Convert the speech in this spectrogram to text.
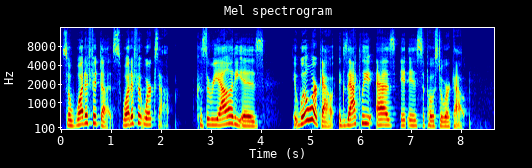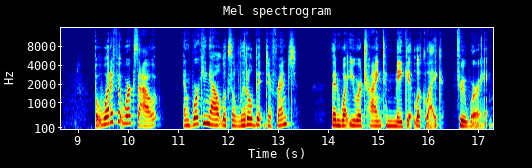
So, what if it does? What if it works out? Because the reality is, it will work out exactly as it is supposed to work out. But what if it works out and working out looks a little bit different than what you were trying to make it look like through worrying?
